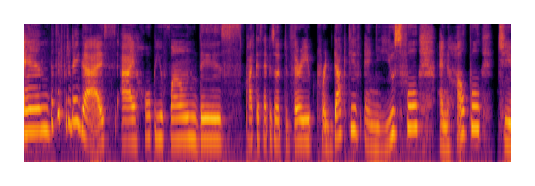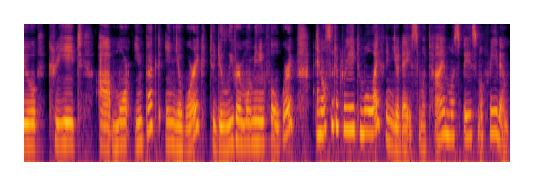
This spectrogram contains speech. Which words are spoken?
And that's it for today, guys. I hope you found this podcast episode very productive and useful and helpful to create uh, more impact in your work, to deliver more meaningful work, and also to create more life in your days, more time, more space, more freedom.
